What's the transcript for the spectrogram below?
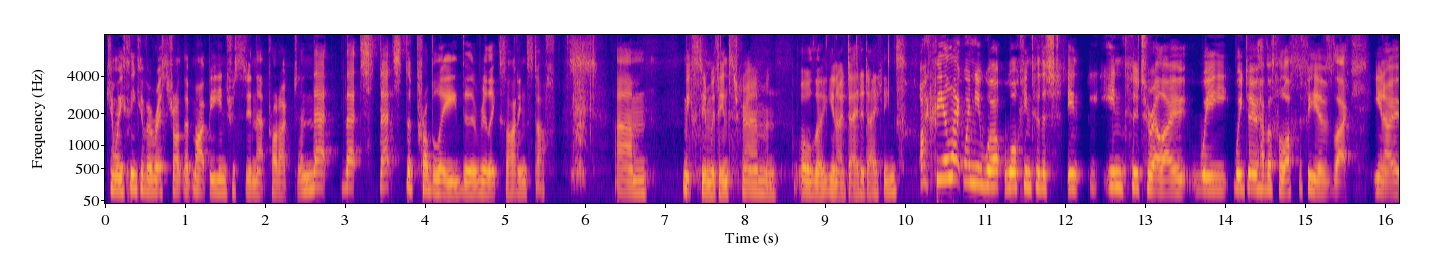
can we think of a restaurant that might be interested in that product? And that that's that's the probably the really exciting stuff. Um, mixed in with Instagram and all the you know day to day things. I feel like when you walk, into the in, into Torello, we we do have a philosophy of like you know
